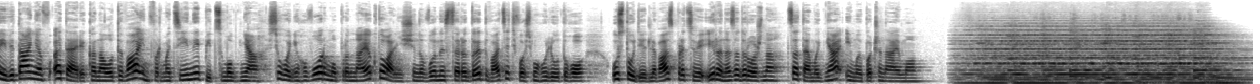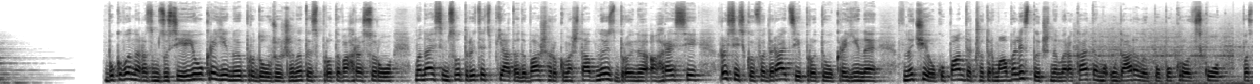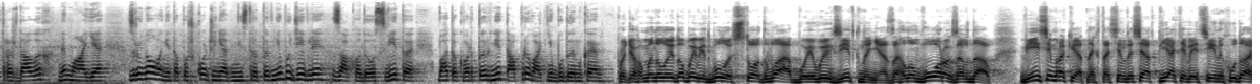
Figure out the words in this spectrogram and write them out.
Мої вітання в етері каналу ТВА Інформаційний підсумок дня. Сьогодні говоримо про найактуальніші новини середи 28 лютого. У студії для вас працює Ірина Задорожна. Це теми дня, і ми починаємо. Буковина разом з усією Україною продовжує чинити спротив агресору. Минає 735-та доба широкомасштабної збройної агресії Російської Федерації проти України. Вночі окупанти чотирма балістичними ракетами ударили по Покровську. Постраждалих немає. Зруйновані та пошкоджені адміністративні будівлі, заклади освіти, багатоквартирні та приватні будинки. Протягом минулої доби відбулось 102 бойових зіткнення. Загалом ворог завдав 8 ракетних та 75 авіаційних ударів.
